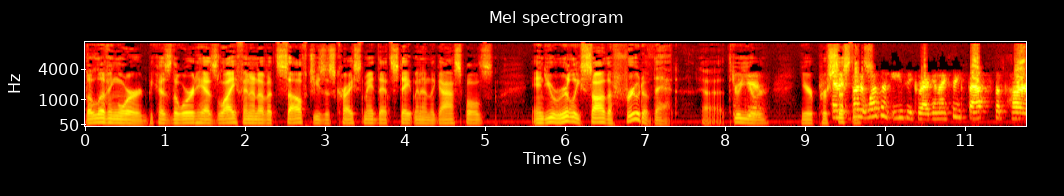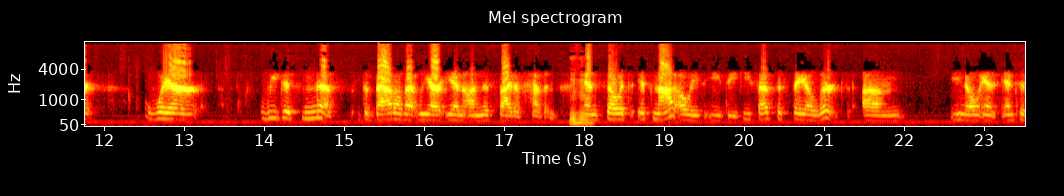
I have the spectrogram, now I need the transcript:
the living word because the word has life in and of itself. Jesus Christ made that statement in the Gospels, and you really saw the fruit of that uh, through your your persistence. It, but it wasn't easy, Greg, and I think that's the part where we dismiss the battle that we are in on this side of heaven. Mm-hmm. And so it's it's not always easy. He says to stay alert, um, you know, and, and to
